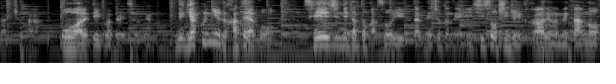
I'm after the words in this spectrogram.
なんちゅうかな、覆われていくわけですよね。で、逆に言うと、かたやこう、政治ネタとかそういったね、ちょっとね、思想信条に関わるようなネタの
